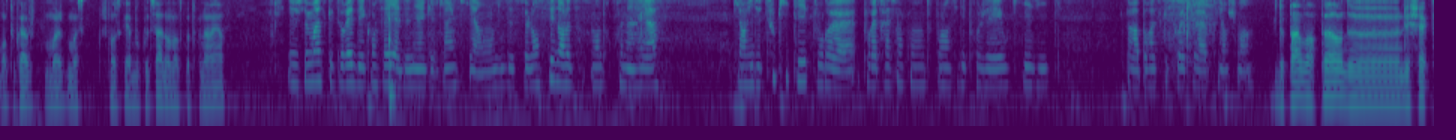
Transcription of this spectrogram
En tout cas, moi, moi je pense qu'il y a beaucoup de ça dans l'entrepreneuriat. Et justement, est-ce que tu aurais des conseils à donner à quelqu'un qui a envie de se lancer dans l'entrepreneuriat, qui a envie de tout quitter pour, euh, pour être à son compte, pour lancer des projets, ou qui hésite par rapport à ce que toi tu as appris en chemin De ne pas avoir peur de l'échec.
